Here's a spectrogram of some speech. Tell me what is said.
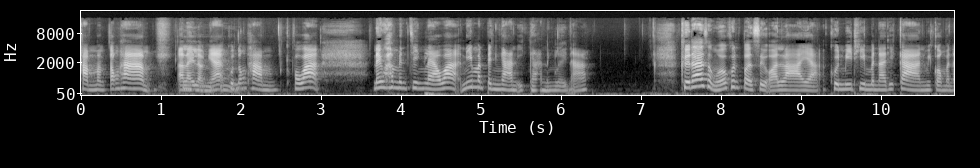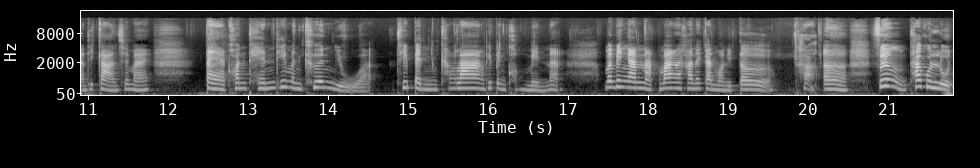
คำมันต้องห้ามอะไรเหล่านี้อืมคุณต้องทำเพราะว่าในความเป็นจริงแล้วอะนี่มันเป็นงานอีกงานหนึ่งเลยนะ คือถ้าสมมติว่าคุณเปิดสื่อออนไลน์อะคุณมีทีมบรรณาธิการ มีกองบรรณาธิการใช่ไหมแต่คอนเทนต์ที่มันขึ้นอยู่อะที่เป็นข้างล่างที่เป็นคอมเมนต์อะมันเป็นงานหนักมากนะคะในการมอนิเตอร์ ค่ะ เออ ซึ่งถ้าคุณหลุด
